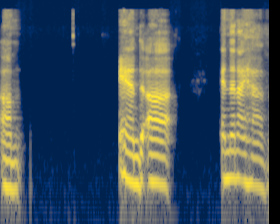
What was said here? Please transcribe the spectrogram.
Um and uh and then i have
